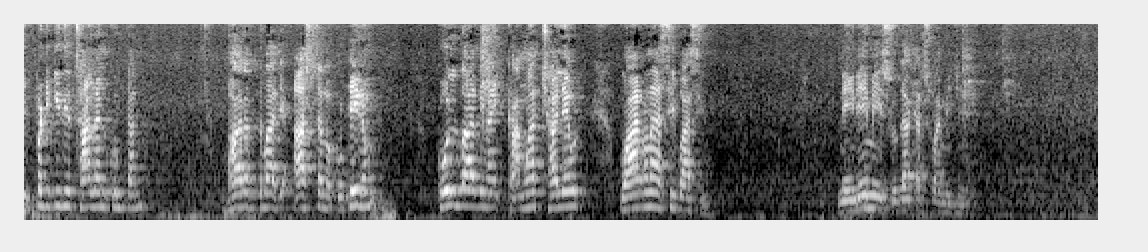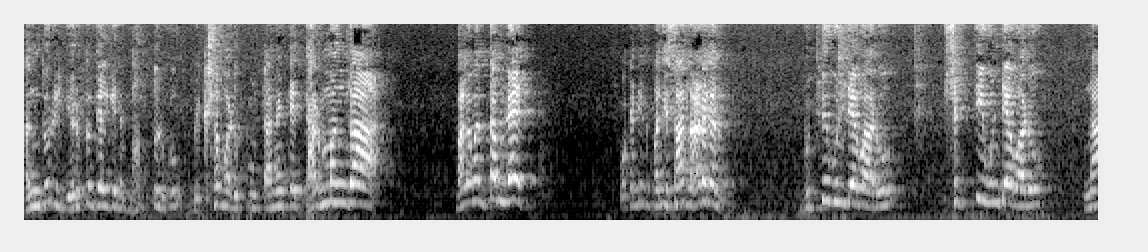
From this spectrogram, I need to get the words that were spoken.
ఇప్పటికి ఇది చాలనుకుంటాను. భారద్వాజ ఆశ్రమ కుటీరం కోల్వాది నాయక్ కామాఖ్య లేఅవుట్ వారణాసి వాసి. నేనేమి సుధాకర్ స్వామీజీని. అందరూ ఎరుకగలిగిన భక్తులకు భిక్షం అడుక్కుంటానంటే ధర్మంగా బలవంతం లేదు. ఒకటికి పదిసార్లు అడగను. బుద్ధి ఉండేవాడు శక్తి ఉండేవాడు నా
